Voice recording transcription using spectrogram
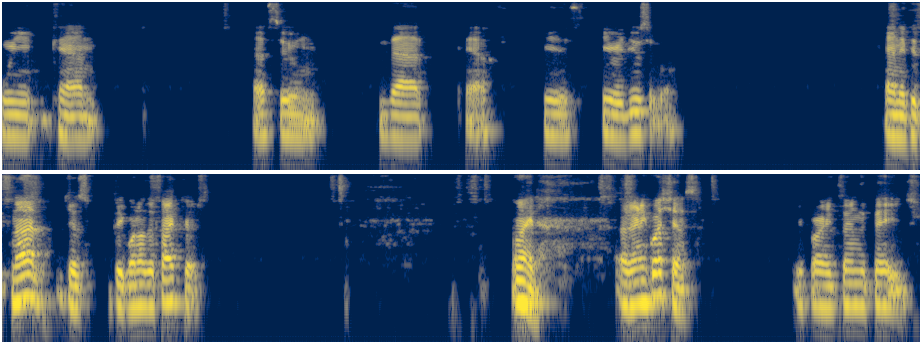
we can assume that f is irreducible. And if it's not, just pick one of the factors. Right, are there any questions before I turn the page?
